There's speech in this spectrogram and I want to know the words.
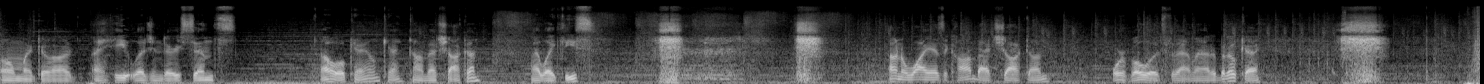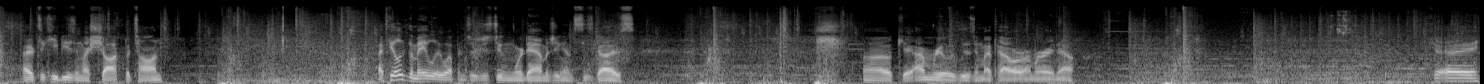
Oh my god. I hate legendary synths. Oh, okay, okay. Combat shotgun. I like these. I don't know why he has a combat shotgun. Or bullets, for that matter, but okay. I have to keep using my shock baton. I feel like the melee weapons are just doing more damage against these guys. Uh, okay, I'm really losing my power armor right now. Okay.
